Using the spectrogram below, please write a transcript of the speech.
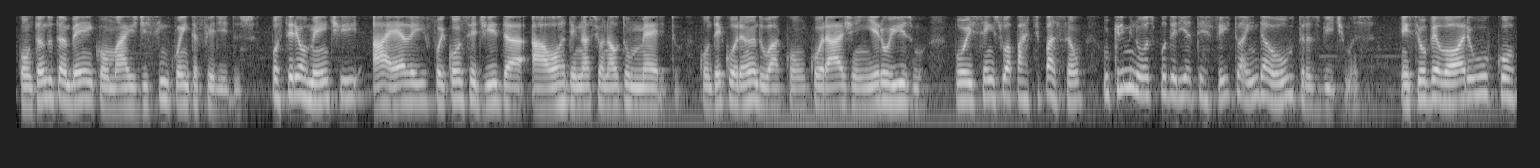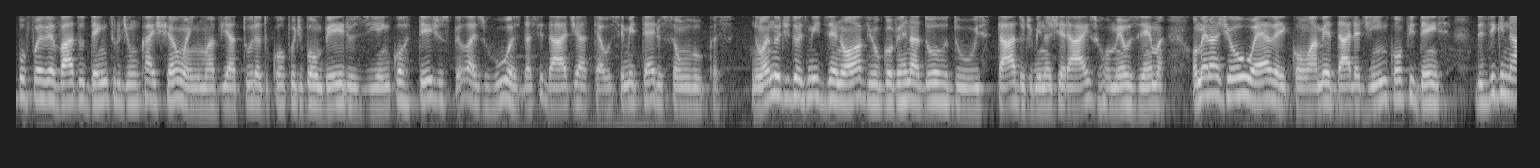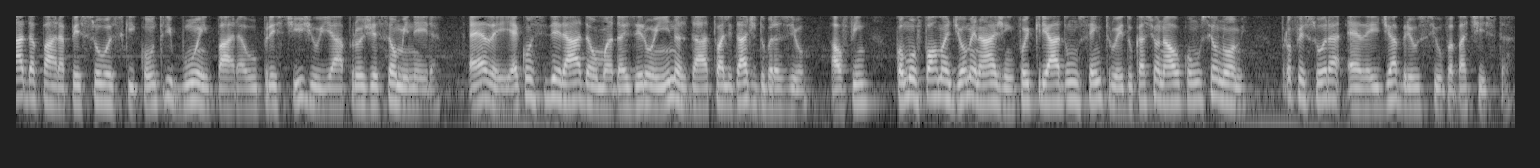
contando também com mais de 50 feridos. Posteriormente, a Ellie foi concedida a Ordem Nacional do Mérito, condecorando-a com coragem e heroísmo, pois sem sua participação, o criminoso poderia ter feito ainda outras vítimas. Em seu velório, o corpo foi levado dentro de um caixão em uma viatura do Corpo de Bombeiros e em cortejos pelas ruas da cidade até o cemitério São Lucas. No ano de 2019, o governador do estado de Minas Gerais, Romeu Zema, homenageou Ellie com a medalha de Inconfidência, designada para pessoas que contribuem para o prestígio e a projeção mineira. Ellie é considerada uma das heroínas da atualidade do Brasil. Ao fim, como forma de homenagem, foi criado um centro educacional com o seu nome, professora de Abreu Silva Batista.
